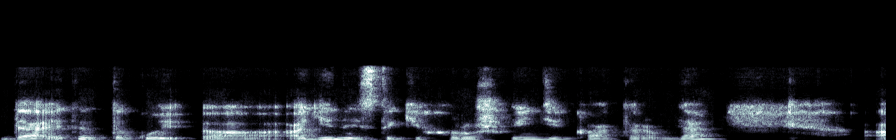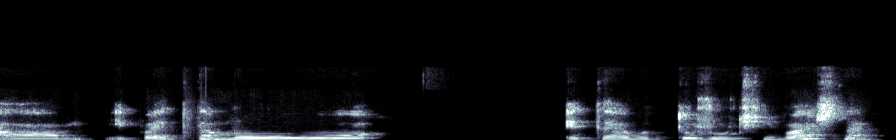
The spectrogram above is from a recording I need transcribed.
Да, это такой, а, один из таких хороших индикаторов, да. И поэтому это вот тоже очень важно,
